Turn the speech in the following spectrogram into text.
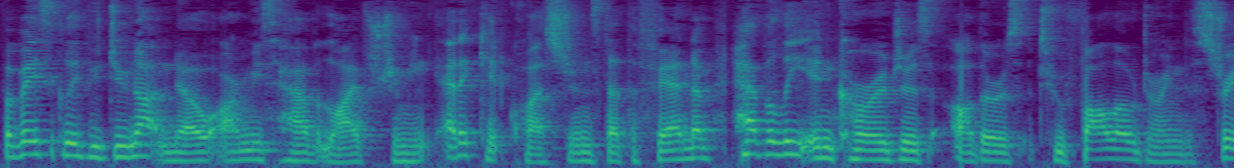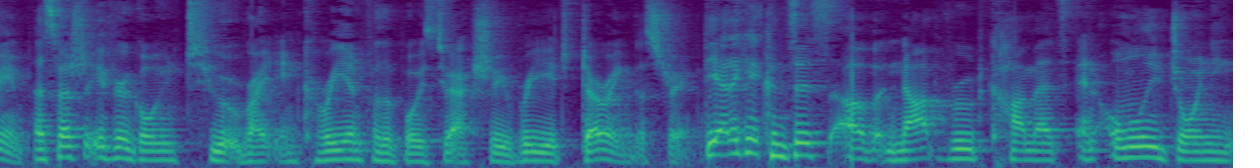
But basically, if you do not know, armies have live streaming etiquette questions that the fandom heavily encourages others to follow during the stream, especially if you're going to write in Korean for the boys to actually read during the stream. The etiquette consists of not rude comments and only joining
